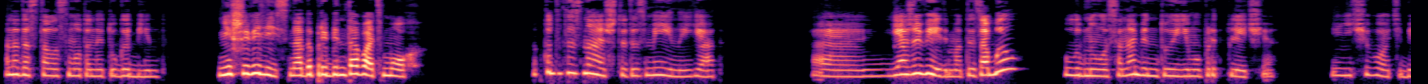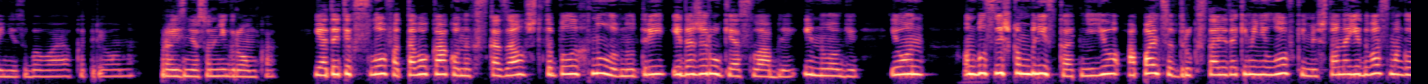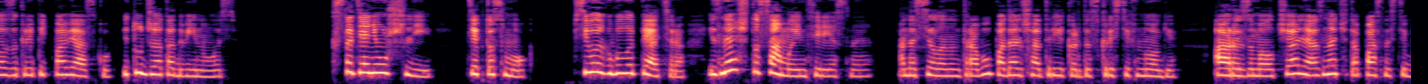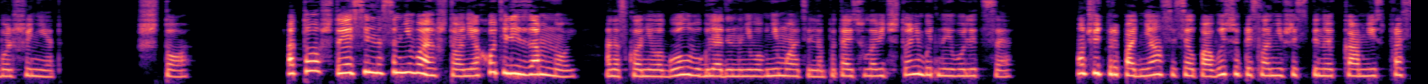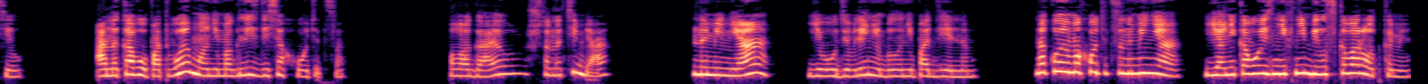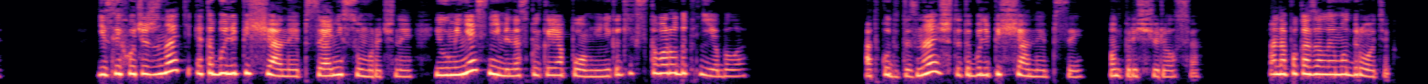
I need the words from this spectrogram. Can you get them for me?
Она достала смотанный туго бинт. «Не шевелись, надо прибинтовать мох». «Откуда ты знаешь, что это змеиный яд?» «Э, «Я же ведьма, ты забыл?» — улыбнулась она, бинтуя ему предплечье. «Я ничего о тебе не забываю, Катриона», — произнес он негромко. И от этих слов, от того, как он их сказал, что-то полыхнуло внутри, и даже руки ослабли, и ноги. И он... Он был слишком близко от нее, а пальцы вдруг стали такими неловкими, что она едва смогла закрепить повязку, и тут же отодвинулась. Кстати, они ушли, те, кто смог. Всего их было пятеро, и знаешь, что самое интересное? Она села на траву подальше от Рикарда, скрестив ноги. Ары замолчали, а значит, опасности больше нет. Что? А то, что я сильно сомневаюсь, что они охотились за мной. Она склонила голову, глядя на него внимательно, пытаясь уловить что-нибудь на его лице. Он чуть приподнялся, сел повыше, прислонившись спиной к камню, и спросил. «А на кого, по-твоему, они могли здесь охотиться?» «Полагаю, что на тебя». «На меня?» Его удивление было неподдельным. «На коем охотиться на меня? Я никого из них не бил сковородками». «Если хочешь знать, это были песчаные псы, а не сумрачные, и у меня с ними, насколько я помню, никаких сковородок не было». «Откуда ты знаешь, что это были песчаные псы?» Он прищурился. Она показала ему дротик.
